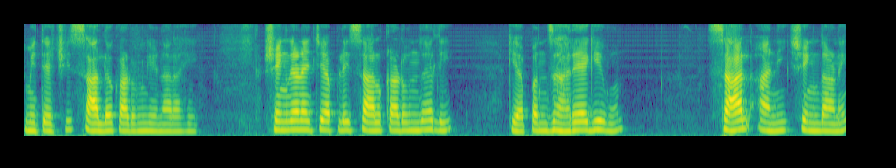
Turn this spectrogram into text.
मी त्याची सालं काढून घेणार आहे. शेंगदाण्याची आपली साल काढून झाली की आपण झाऱ्या घेऊन साल आणि शेंगदाणे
